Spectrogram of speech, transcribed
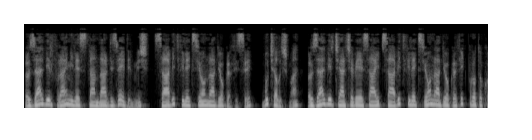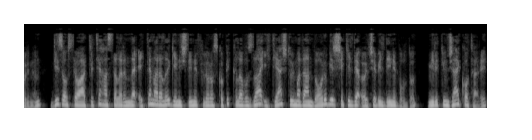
özel bir frame ile standartize edilmiş, sabit fleksiyon radyografisi, bu çalışma, özel bir çerçeveye sahip sabit fleksiyon radyografik protokolünün, diz osteoartriti hastalarında eklem aralığı genişliğini fluoroskopik kılavuzluğa ihtiyaç duymadan doğru bir şekilde ölçebildiğini buldu, Mirityunjay Kotari,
